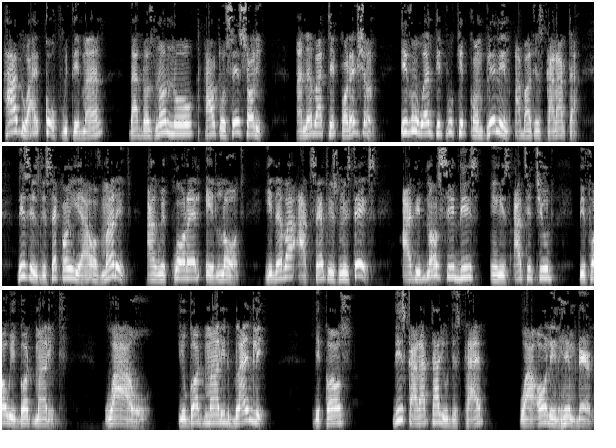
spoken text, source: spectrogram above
how do I cope with a man that does not know how to say sorry and never take correction, even when people keep complaining about his character? This is the second year of marriage and we quarrel a lot. He never accepts his mistakes. I did not see this in his attitude before we got married. Wow, you got married blindly because this character you describe were all in him then.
